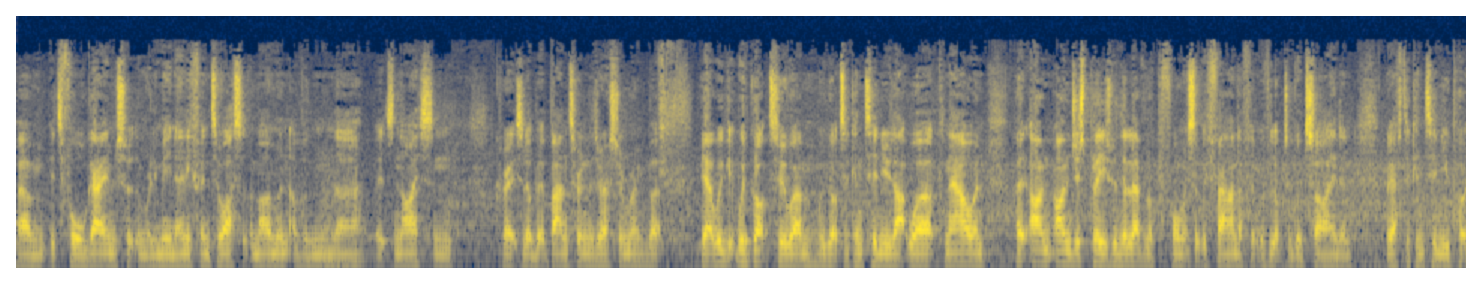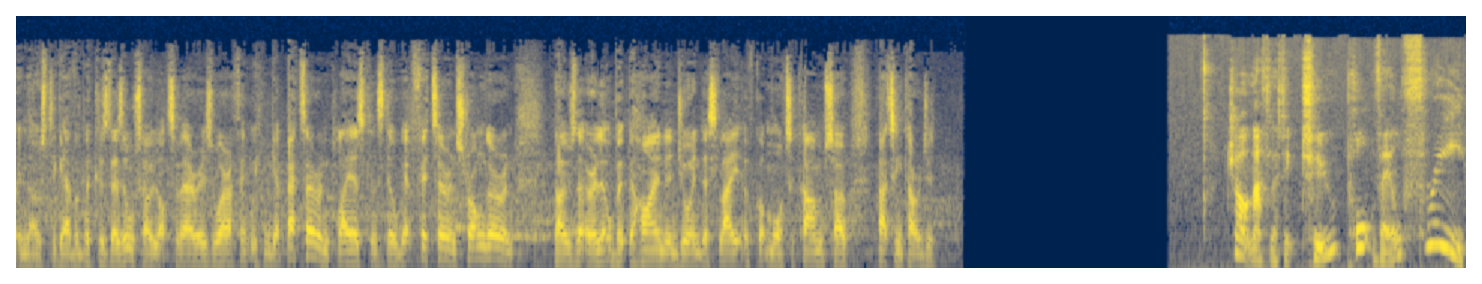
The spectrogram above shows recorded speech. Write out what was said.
Um, it's four games, so it doesn't really mean anything to us at the moment, other than uh, it's nice and creates a little bit of banter in the dressing room. But yeah, we, have got to um, we've got to continue that work now, and uh, I'm, I'm, just pleased with the level of performance that we found. I think we've looked a good side, and we have to continue putting those together because there's also lots of areas where I think we can get better, and players can still get fitter and stronger, and those that are a little bit behind and joined us late have got more to come. So that's encouraging. Charlton Athletic 2, Port Vale 3.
